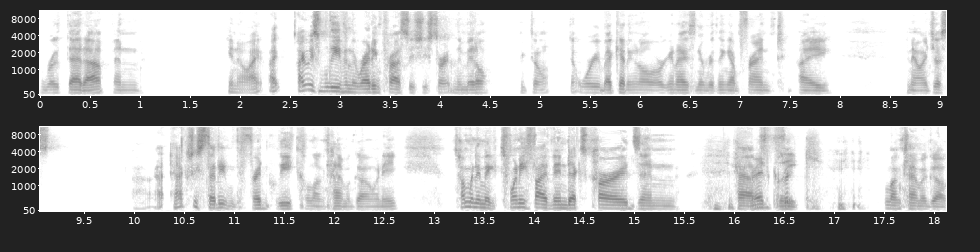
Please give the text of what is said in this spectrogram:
wrote that up and you know, I, I, I always believe in the writing process. You start in the middle. Like don't don't worry about getting it all organized and everything up front. I, you know, I just uh, I actually studied with Fred Gleeck a long time ago, and he told me to make 25 index cards and have Fred Gleeck a long time ago,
